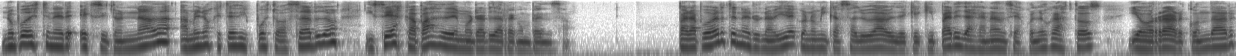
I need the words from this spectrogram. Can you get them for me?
No puedes tener éxito en nada a menos que estés dispuesto a hacerlo y seas capaz de demorar la recompensa. Para poder tener una vida económica saludable que equipare las ganancias con los gastos y ahorrar con dar,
